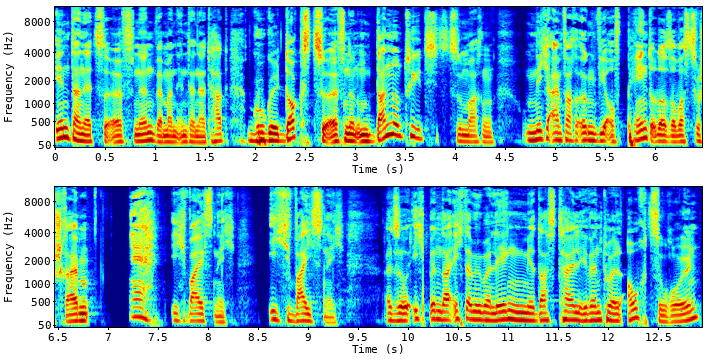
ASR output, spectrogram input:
Internet zu öffnen, wenn man Internet hat, Google Docs zu öffnen, um dann Notizen zu machen, um nicht einfach irgendwie auf Paint oder sowas zu schreiben. Äh, ich weiß nicht. Ich weiß nicht. Also ich bin da echt am überlegen, mir das Teil eventuell auch zu holen.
